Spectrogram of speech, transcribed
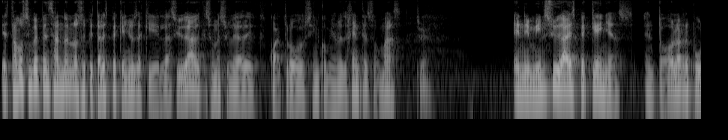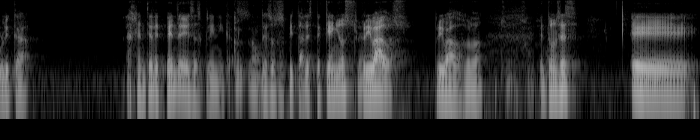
estamos siempre pensando en los hospitales pequeños de aquí en la ciudad, que es una ciudad de 4 o 5 millones de gentes o más en mil ciudades pequeñas en toda la República, la gente depende de esas clínicas, no. de esos hospitales pequeños, privados, privados, ¿verdad? Entonces, eh,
